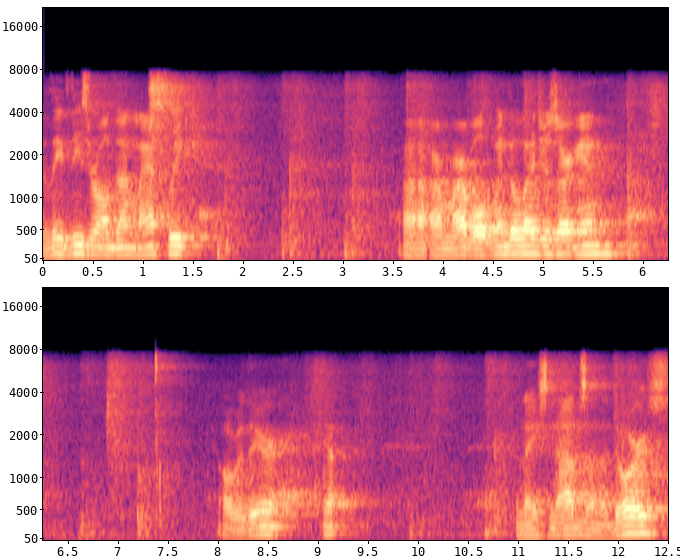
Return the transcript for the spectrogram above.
I believe these are all done last week. Uh, our marble window ledges are in. Over there, yep. The nice knobs on the doors.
